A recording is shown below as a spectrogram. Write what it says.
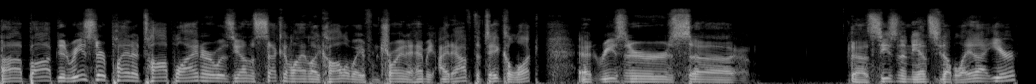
Uh, Bob, did Reasoner play in a top line or was he on the second line like Holloway from Troy and Hemi? I'd have to take a look at Reasoner's uh, uh, season in the NCAA that year.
